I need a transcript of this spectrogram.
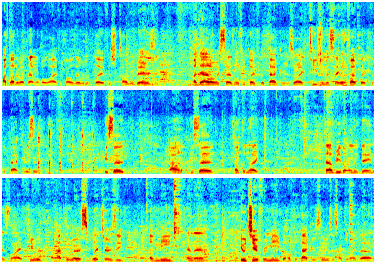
I thought about that my whole life if I was able to play for Chicago Bears. And my dad always says, "What if you play for the Packers?" Or I tease him and say, "What if I played for the Packers?" And he said, I don't know, he said something like that would be the only day in his life he would have to wear a split jersey of me, and then he would cheer for me but hope the Packers lose or something like that.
